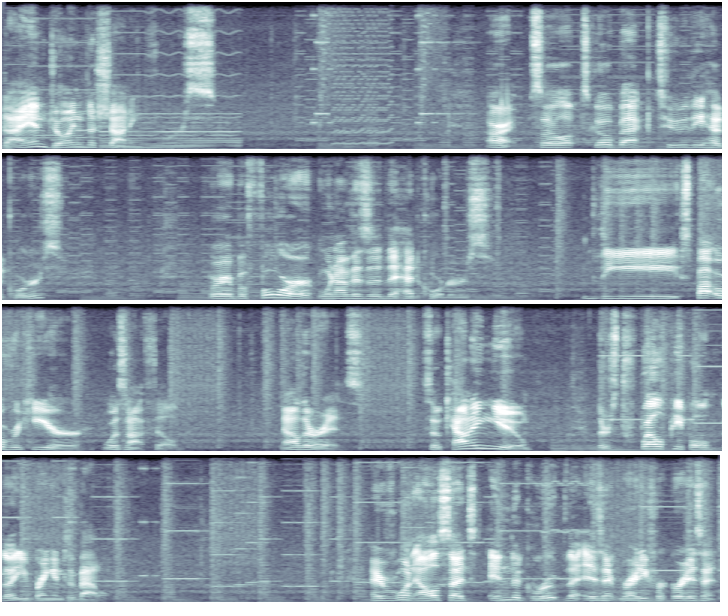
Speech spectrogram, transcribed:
Diane joined the Shining Force. Alright, so let's go back to the headquarters. Where before, when I visited the headquarters, the spot over here was not filled. Now there is. So counting you, there's 12 people that you bring into battle. Everyone else that's in the group that isn't ready for or isn't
